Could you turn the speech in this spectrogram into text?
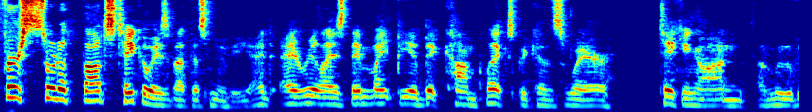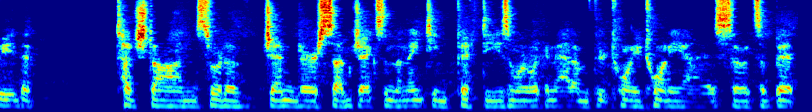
first sort of thoughts, takeaways about this movie. I, I realized they might be a bit complex because we're taking on a movie that touched on sort of gender subjects in the 1950s, and we're looking at them through 2020 eyes. So it's a bit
